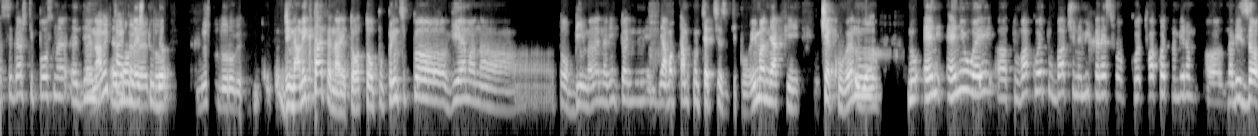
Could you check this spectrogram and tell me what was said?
сега ще ти посна един, Dynamic едно е, нещо да... Нищо до Руби. Динамик тайп е, нали? То, то по принцип VM на то бима, нали? Той няма там концепция за типове. Има някакви чекове, но, да. но anyway, това, което обаче не ми харесва, това, което намирам нали, за,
